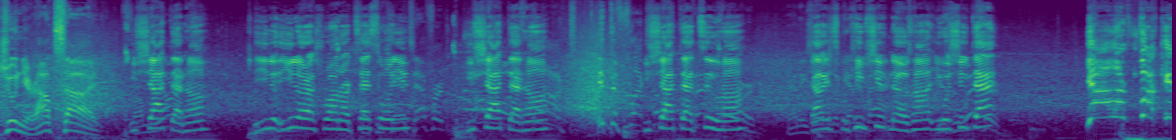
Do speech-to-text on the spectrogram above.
Junior outside. You shot that, huh? You know, you know that's Ron Artest on you. You shot that, huh? It deflects You shot that too, huh? And he's Y'all just gonna keep shooting those, huh? You gonna shoot that? Y'all are fucking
